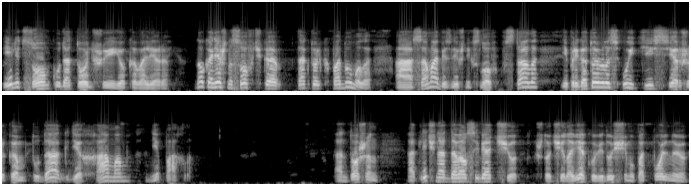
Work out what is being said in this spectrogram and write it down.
и лицом куда тоньше ее кавалера. Но, конечно, Софочка так только подумала, а сама без лишних слов встала и приготовилась уйти с Сержиком туда, где хамом не пахло. Антошин отлично отдавал себе отчет, что человеку, ведущему подпольную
